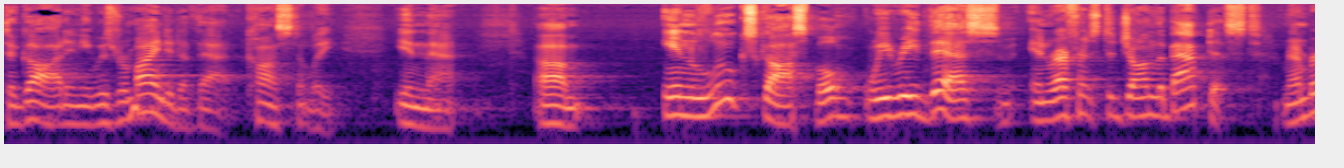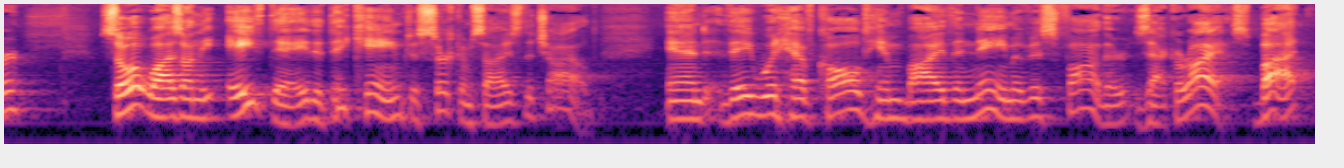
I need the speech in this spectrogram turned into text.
to God, and he was reminded of that constantly in that. Um, in Luke's gospel, we read this in reference to John the Baptist. Remember? So it was on the eighth day that they came to circumcise the child. And they would have called him by the name of his father, Zacharias. But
